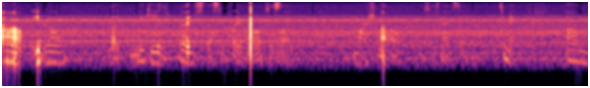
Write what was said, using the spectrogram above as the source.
Uh, even though like Mickey is really disgusting flavor, which is like marshmallow, which is nasty to me. Um,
